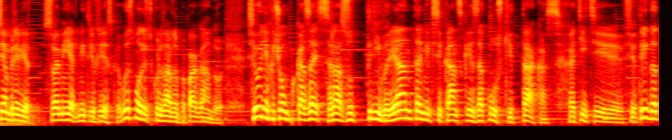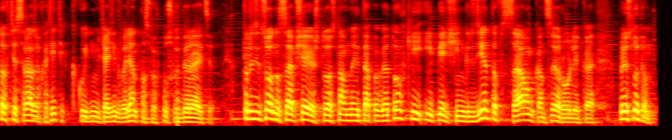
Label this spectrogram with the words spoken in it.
Всем привет! С вами я, Дмитрий Фреско. Вы смотрите кулинарную пропаганду. Сегодня хочу вам показать сразу три варианта мексиканской закуски такос. Хотите все три готовьте сразу, хотите какой-нибудь один вариант на свой вкус выбирайте. Традиционно сообщаю, что основные этапы готовки и перечень ингредиентов в самом конце ролика. Приступим!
